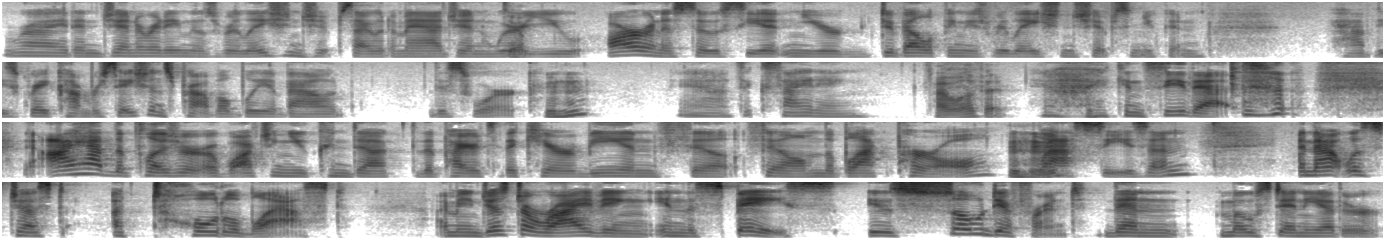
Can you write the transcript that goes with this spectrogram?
Right, and generating those relationships, I would imagine, where yep. you are an associate and you're developing these relationships and you can have these great conversations probably about this work. Mm-hmm. Yeah, it's exciting. I love it. Yeah, I can see that. I had the pleasure of watching you conduct the Pirates of the Caribbean fil- film, The Black Pearl, mm-hmm. last season. And that was just a total blast. I mean, just arriving in the space is so different than most any other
